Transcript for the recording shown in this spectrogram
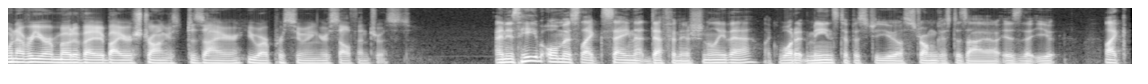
whenever you're motivated by your strongest desire, you are pursuing your self-interest. And is he almost like saying that definitionally there? Like what it means to pursue your strongest desire is that you, like,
